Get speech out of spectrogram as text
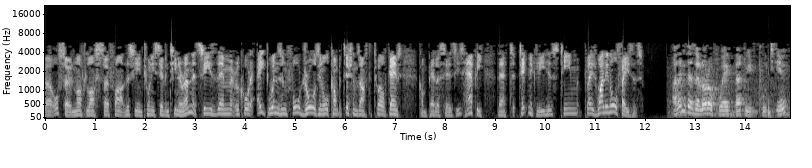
uh, also not lost so far this year in 2017, a run that sees them record eight wins and four draws in all competitions after 12 games. Komphela says he's happy that technically his team plays well in all phases. I think there's a lot of work that we've put in,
